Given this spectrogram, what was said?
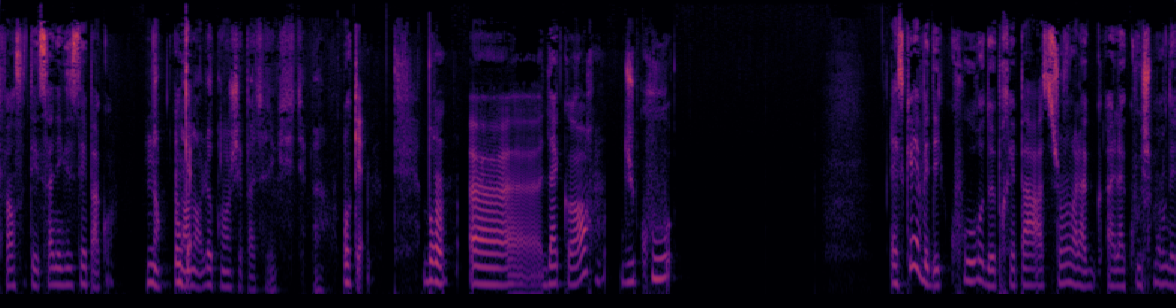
Enfin, ça n'existait pas quoi. Non, non, non, le congé pas, ça n'existait pas. Ok. Bon, d'accord. Du coup, est-ce qu'il y avait des cours de préparation à, la- à l'accouchement, des,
